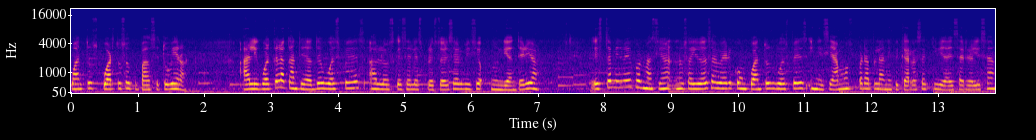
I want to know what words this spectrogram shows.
cuántos cuartos ocupados se tuvieron, al igual que la cantidad de huéspedes a los que se les prestó el servicio un día anterior. Esta misma información nos ayuda a saber con cuántos huéspedes iniciamos para planificar las actividades a realizar.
